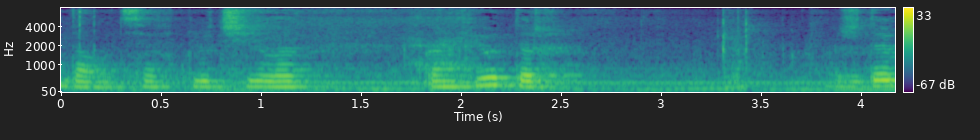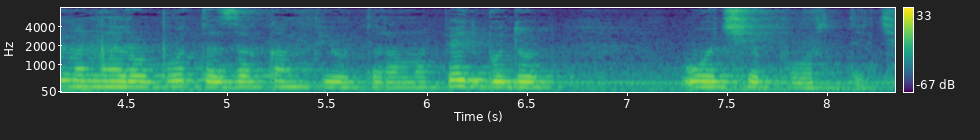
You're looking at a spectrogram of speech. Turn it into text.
Да, оце включила комп'ютер. Жде мене робота за комп'ютером. Опять буду очі портити.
